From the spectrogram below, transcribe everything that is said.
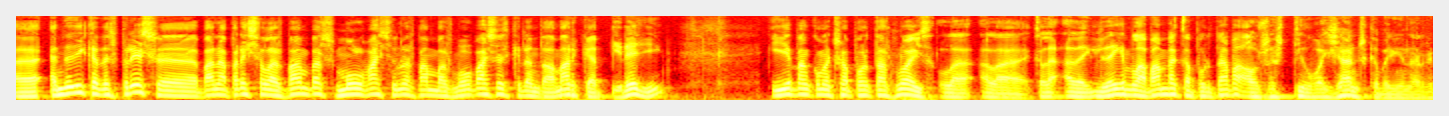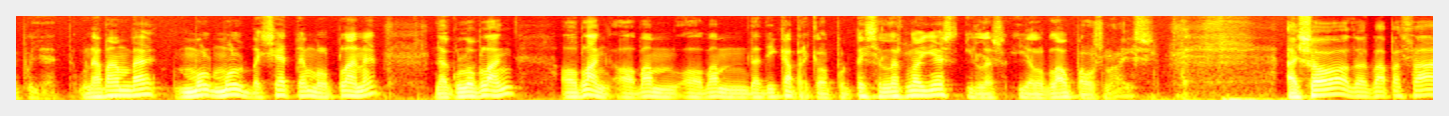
Eh, hem de dir que després eh, van aparèixer les bambes molt baixes, unes bambes molt baixes que eren de la marca Pirelli, i van començar a portar els nois, la, la, la, la, li dèiem la bamba que portava els estiuejants que venien a Ripollet. Una bamba molt, molt baixeta, molt plana, de color blanc, el blanc el vam, el vam dedicar perquè el portessin les noies i, les, i el blau pels nois. Això doncs, va passar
